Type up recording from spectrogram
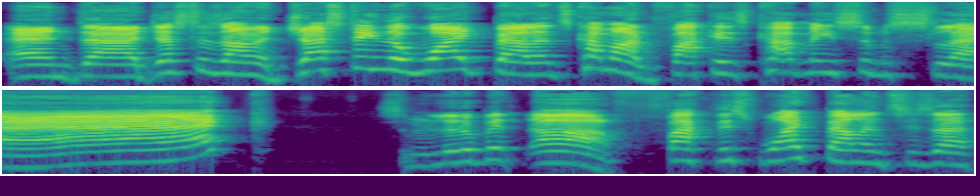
And uh, just as I'm adjusting the white balance, come on, fuckers, cut me some slack. Some little bit. Ah, oh, fuck, this white balance is a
